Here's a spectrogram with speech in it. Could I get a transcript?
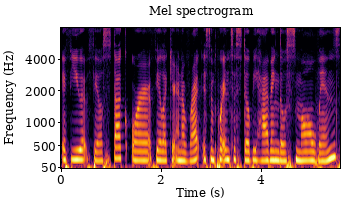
If you feel stuck or feel like you're in a rut, it's important to still be having those small wins,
